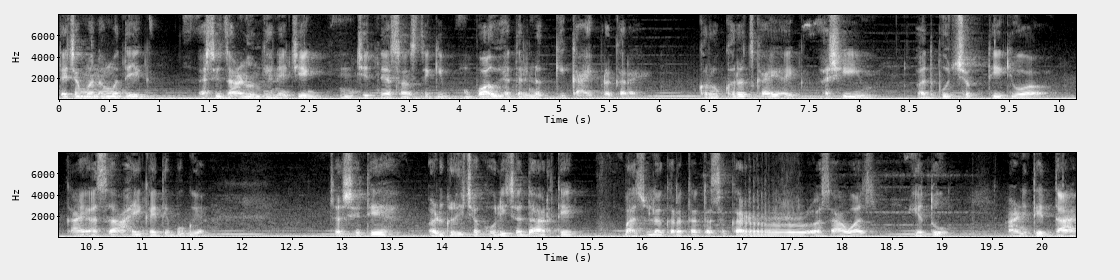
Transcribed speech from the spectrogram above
त्याच्या मनामध्ये एक असे जाणून घेण्याची एक जिज्ञासा असते की पाहूया तरी नक्की काय प्रकार आहे. खरोखरच काय एक अशी अद्भुत शक्ती किंवा काय असं आहे काय ते बघूया. जसे ते अडगळीच्या खोलीचं दार ते बाजूला करतात तसं कर असा आवाज येतो आणि ते दार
